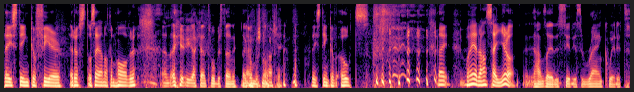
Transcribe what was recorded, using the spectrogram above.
They Stink of Fear röst och säga något om havre? Eller, Jag kan inte få beställning, den kommer snart. Okej. They Stink of Oats. Nej, vad är det han säger då? Han säger det serious rank with it.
